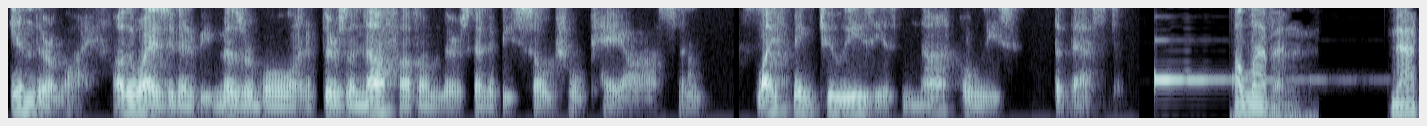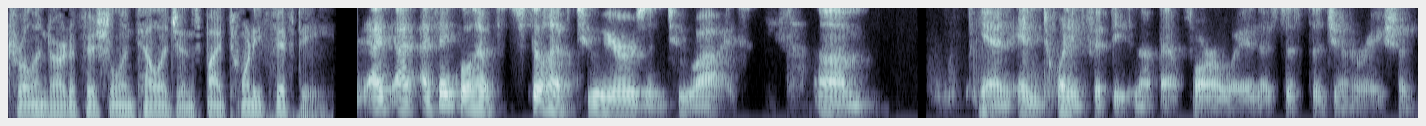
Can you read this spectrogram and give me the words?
in their life. Otherwise, they're going to be miserable. And if there's enough of them, there's going to be social chaos. And life being too easy is not always the best. 11. Natural and artificial intelligence by 2050. I, I think we'll have still have two ears and two eyes. Um, and in 2050 is not that far away. That's just a generation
